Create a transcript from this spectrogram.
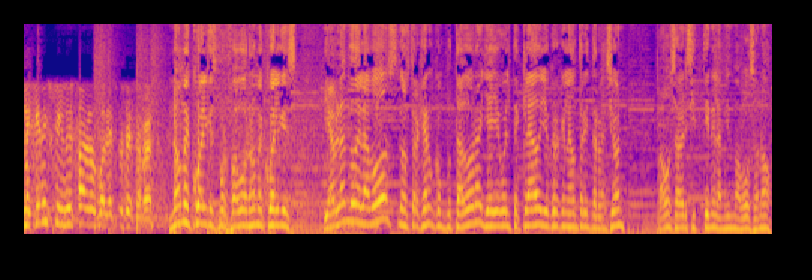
me quieres escribir para los boletos de cerrar? No me cuelgues, por favor, no me cuelgues. Y hablando de la voz, nos trajeron computadora, ya llegó el teclado, yo creo que en la otra intervención vamos a ver si tiene la misma voz o no.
